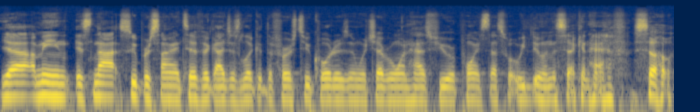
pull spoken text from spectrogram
Yeah, I mean, it's not super scientific. I just look at the first two quarters, and whichever one has fewer points, that's what we do in the second half. So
